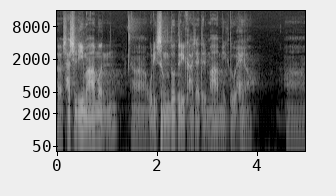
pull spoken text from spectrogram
어, 사실 이 마음은 어, 우리 성도들이 가져야 될 마음이기도 해요. 어,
